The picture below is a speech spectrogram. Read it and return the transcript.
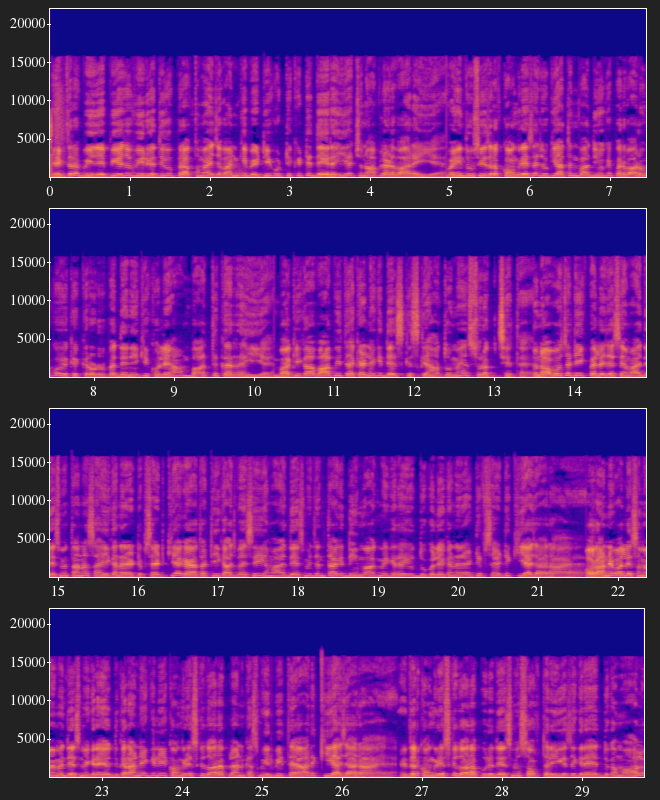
एक तरफ़ बीजेपी है जो वीर गति को प्राप्त हमारे जवान की बेटी को टिकट दे रही है, चुनाव लड़वा रही है। वहीं दूसरी तरफ़ कांग्रेस है जो की आतंकवादियों के परिवारों को एक एक करोड़ रुपए देने की खुलेआम बात कर रही है। बाकी का अब आप ही तय कर लें कि देश किसके हाथों में सुरक्षित है। चुनावों से ठीक पहले जैसे हमारे देश में तानाशाही का नैरेटिव सेट किया गया था, ठीक आज वैसे ही हमारे देश में जनता के दिमाग में गृह युद्ध को लेकर नैरेटिव सेट किया जा रहा है। और आने वाले समय में देश में गृह युद्ध कराने के लिए कांग्रेस के द्वारा प्लान कश्मीर भी तैयार किया जा रहा है। इधर कांग्रेस के द्वारा पूरे देश में सॉफ्ट तरीके से गृह युद्ध का माहौल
